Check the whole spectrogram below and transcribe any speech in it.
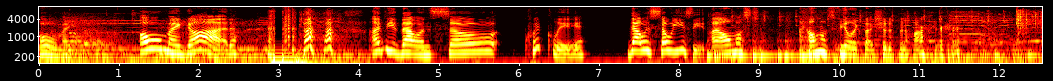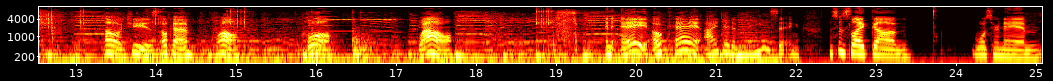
Oh my... Oh my god! I beat that one so quickly. That was so easy. I almost... I almost feel like that should have been harder. oh, geez. Okay. Well. Cool. Wow. An A. Okay. I did amazing. This is like, um... What was her name?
